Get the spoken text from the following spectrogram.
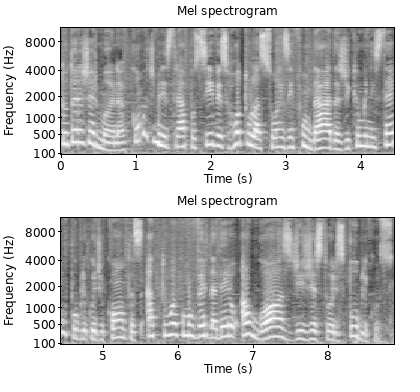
Doutora Germana, como administrar possíveis rotulações infundadas de que o Ministério Público de Contas atua como verdadeiro algoz de gestores públicos?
